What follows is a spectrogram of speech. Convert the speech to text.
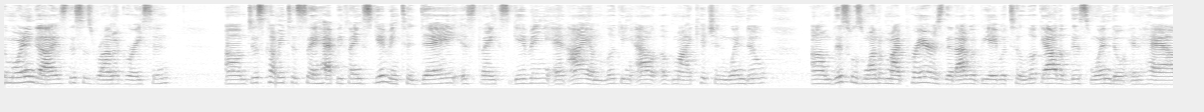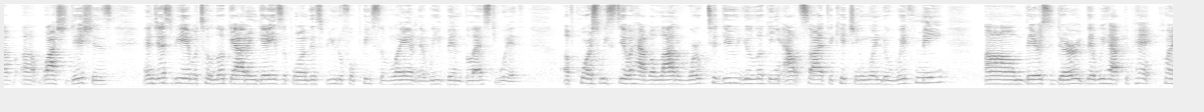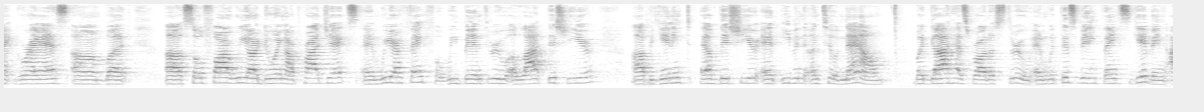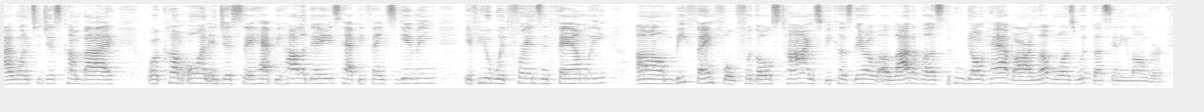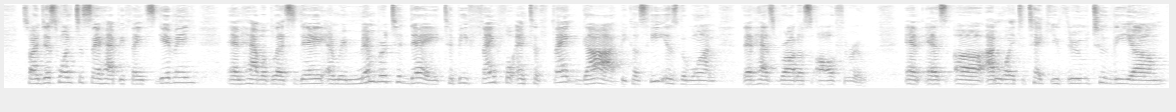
Good morning, guys. This is Ronna Grayson. Um, just coming to say happy Thanksgiving. Today is Thanksgiving, and I am looking out of my kitchen window. Um, this was one of my prayers that I would be able to look out of this window and have uh, wash dishes and just be able to look out and gaze upon this beautiful piece of land that we've been blessed with. Of course, we still have a lot of work to do. You're looking outside the kitchen window with me. Um, there's dirt that we have to plant, plant grass, um, but uh, so far we are doing our projects and we are thankful. We've been through a lot this year, uh, beginning of this year and even until now, but God has brought us through. And with this being Thanksgiving, I wanted to just come by or come on and just say happy holidays, happy Thanksgiving. If you're with friends and family, um, be thankful for those times because there are a lot of us who don't have our loved ones with us any longer. So I just wanted to say happy Thanksgiving and have a blessed day. And remember today to be thankful and to thank God because He is the one that has brought us all through. And as uh, I'm going to take you through to the um,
